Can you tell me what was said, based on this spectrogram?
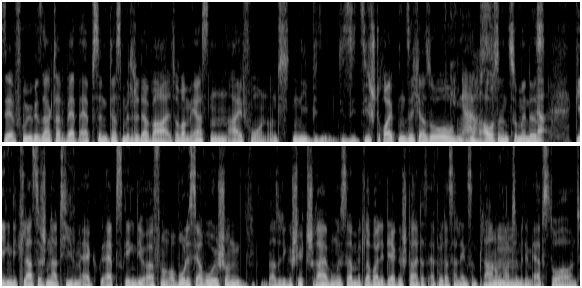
sehr früh gesagt hat, Web-Apps sind das Mittel der Wahl, so beim ersten iPhone. Und nie, die, sie, sie sträubten sich ja so nach außen zumindest ja. gegen die klassischen nativen Apps, gegen die Öffnung, obwohl es ja wohl schon, also die Geschichtsschreibung ist ja mittlerweile der Gestalt, dass Apple das ja längst in Planung mhm. hatte mit dem App Store und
